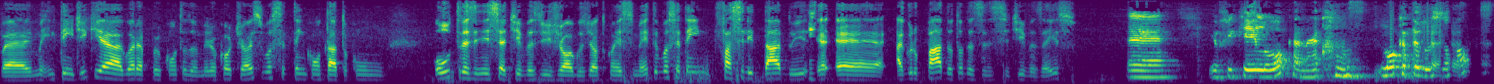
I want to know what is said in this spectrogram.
É, entendi que agora, por conta do Miracle Choice, você tem contato com outras iniciativas de jogos de autoconhecimento e você tem facilitado e é, é, agrupado todas as iniciativas, é isso? É, eu fiquei louca, né? Com, louca pelos jogos.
